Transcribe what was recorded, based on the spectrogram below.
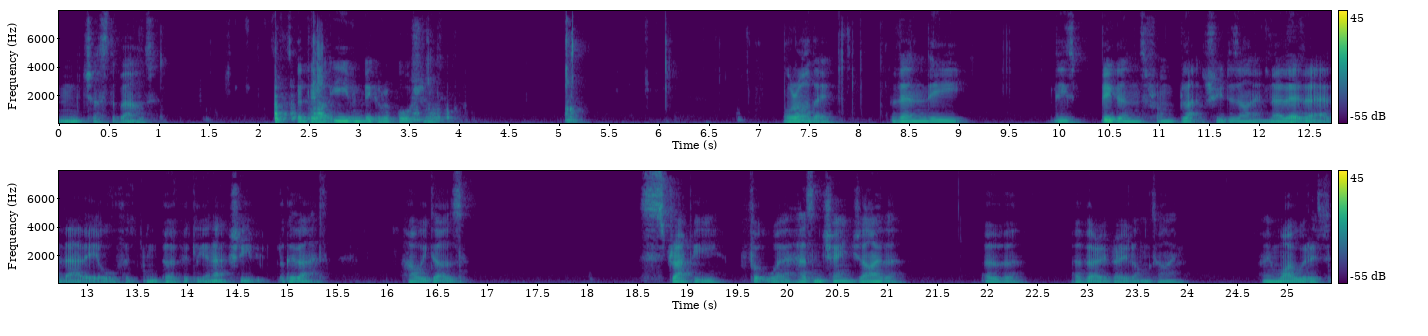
Mm, just about. But they are even bigger proportioned. or are they, than the these big uns from Black Tree Design. No, they're, they all fit in perfectly. And actually, look at that, how he does. Strappy footwear hasn't changed either over a very, very long time. I mean, why would it?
